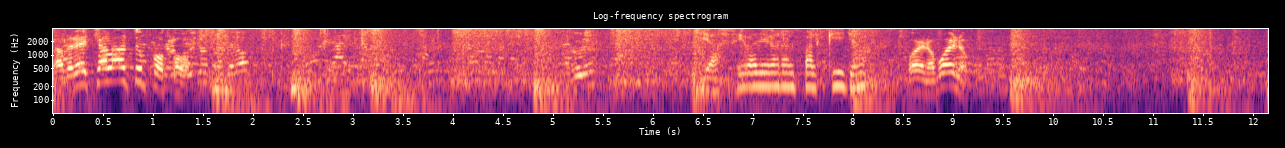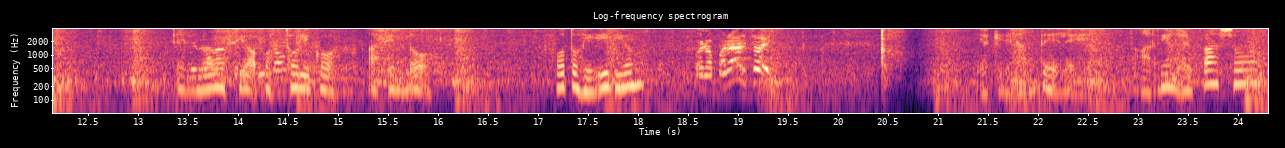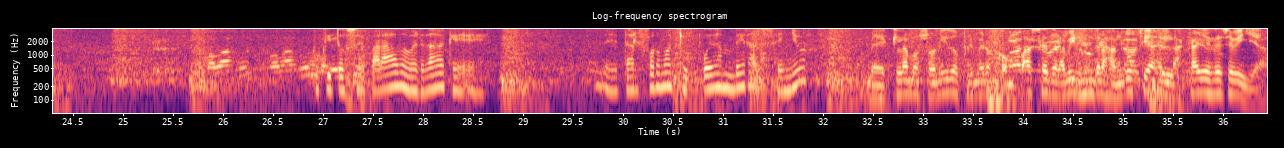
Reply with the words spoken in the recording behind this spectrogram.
La derecha adelante un poco. Y así va a llegar al palquillo. Bueno, bueno. el nuncio apostólico haciendo fotos y vídeos. Bueno, pararse. Y aquí delante le agarrían el paso. Un poquito separado, ¿verdad? Que de tal forma que puedan ver al Señor. Mezclamos sonidos, primeros compases de la Virgen de las Angustias en las calles de Sevilla.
